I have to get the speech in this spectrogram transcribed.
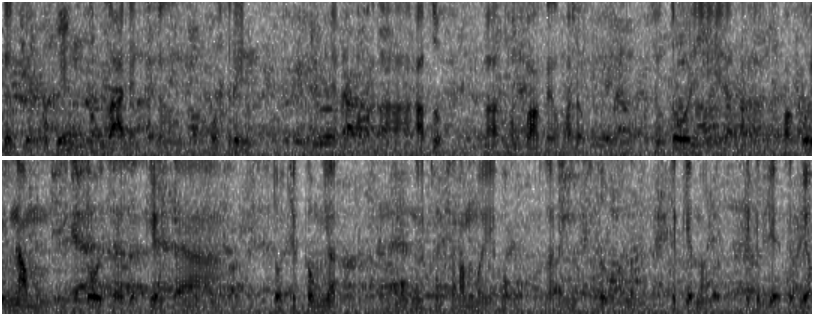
tuyên truyền phổ biến, rộng rãi đến các ờ, hộ gia đình để họ ờ, áp dụng. Và thông qua cái hoạt động của chúng tôi thì vào cuối năm thì chúng tôi sẽ dự kiến sẽ tổ chức công nhận 1.050 hộ gia đình sử dụng năng lượng, tiết kiệm năng lượng, tiết kiệm điện tiêu biểu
